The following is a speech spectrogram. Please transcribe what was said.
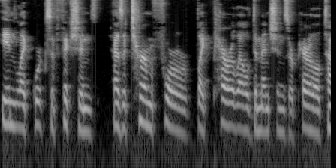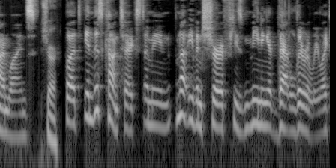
in like works of fiction as a term for like parallel dimensions or parallel timelines. Sure. But in this context, I mean, I'm not even sure if he's meaning it that literally. Like,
